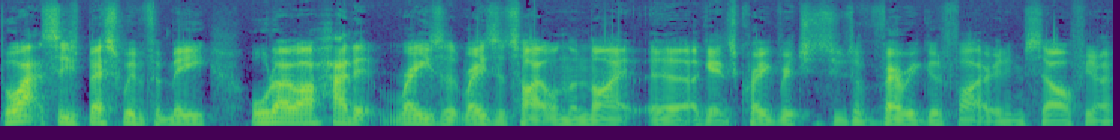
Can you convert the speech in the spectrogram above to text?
Buatsi's best win for me, although I've had it razor razor tight on the night uh, against Craig Richards, who's a very good fighter in himself. You know,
